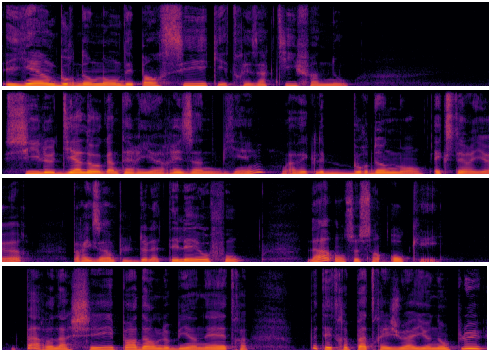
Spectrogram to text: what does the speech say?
Et il y a un bourdonnement des pensées qui est très actif en nous. Si le dialogue intérieur résonne bien avec les bourdonnements extérieurs, par exemple de la télé au fond, là on se sent OK. Pas relâché, pas dans le bien-être, peut-être pas très joyeux non plus,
